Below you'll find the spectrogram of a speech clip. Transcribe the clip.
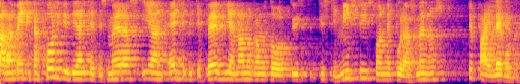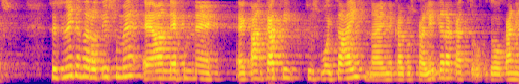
παραμένει καθ' όλη τη διάρκεια της μέρας ή αν έρχεται και φεύγει ανάλογα με το, τις, κινήσεις, το αν είναι κουρασμένος και πάει λέγοντας. Στη συνέχεια θα ρωτήσουμε εάν έχουν, ε, αν κάτι τους βοηθάει να είναι κάπως καλύτερα, κάτι το, το, κάνει,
